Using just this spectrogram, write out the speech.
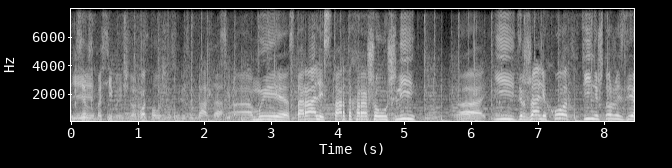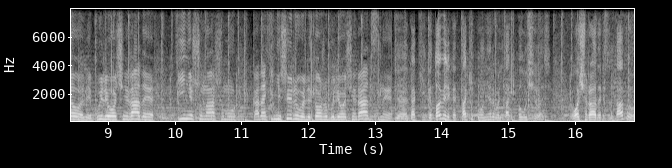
И Всем спасибо еще раз. Вот получился результат. Спасибо. А, Мы старались, старта хорошо ушли а, и держали ход. Финиш тоже сделали. Были очень рады финишу нашему. Когда финишировали, тоже были очень радостные. Э, Как и готовили, как так и планировали, так и получилось. Очень рады результату.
